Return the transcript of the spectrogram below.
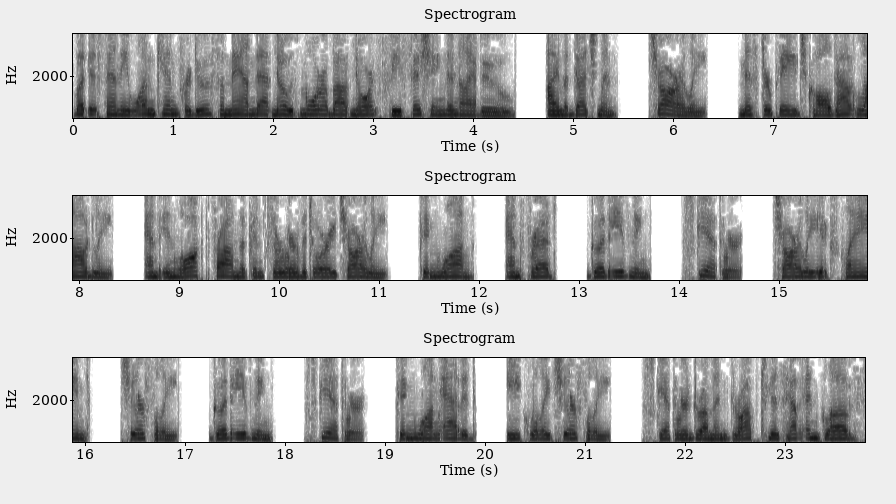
but if anyone can produce a man that knows more about North Sea fishing than I do, I'm a Dutchman. Charlie, Mr. Page called out loudly, and in walked from the conservatory Charlie, Ping Wong, and Fred. Good evening, Skipper, Charlie exclaimed, cheerfully. Good evening, Skipper, Ping Wong added, equally cheerfully. Skipper Drummond dropped his hat and gloves,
